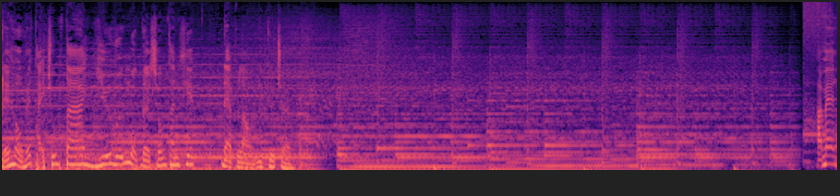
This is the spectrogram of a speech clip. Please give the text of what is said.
để hầu hết thảy chúng ta giữ vững một đời sống thánh khiết, đẹp lòng Đức Chúa Trời. Amen.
